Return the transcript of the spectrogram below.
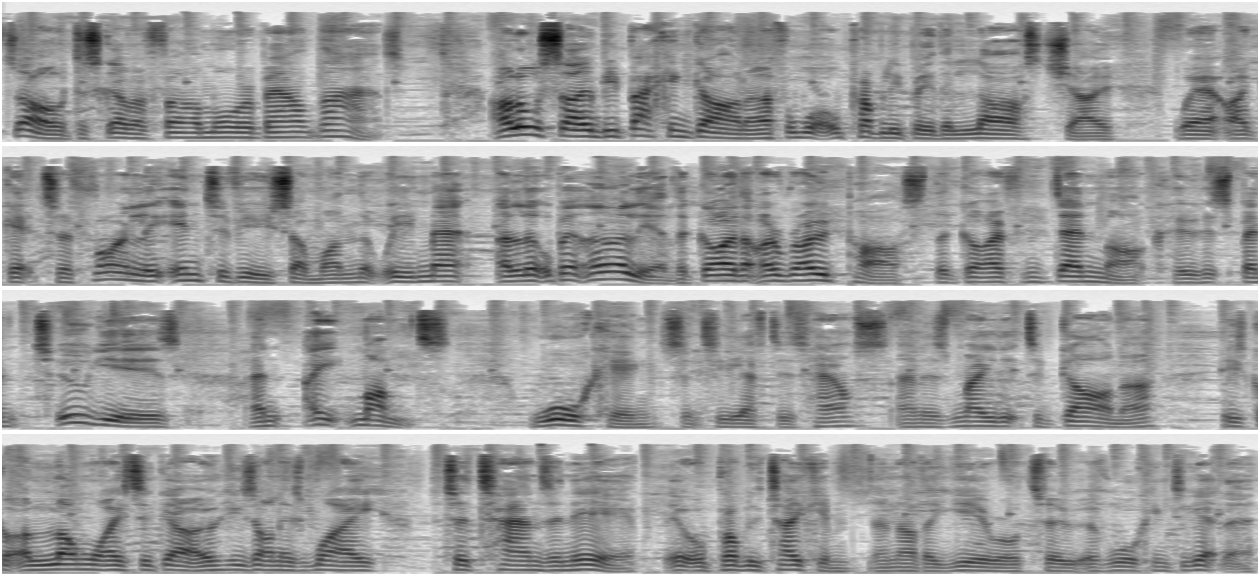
So I'll discover far more about that. I'll also be back in Ghana for what will probably be the last show where I get to finally interview someone that we met a little bit earlier, the guy that I rode past, the guy from Denmark who has spent two years and eight months walking since he left his house and has made it to Ghana. He's got a long way to go. He's on his way to Tanzania. It will probably take him another year or two of walking to get there.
